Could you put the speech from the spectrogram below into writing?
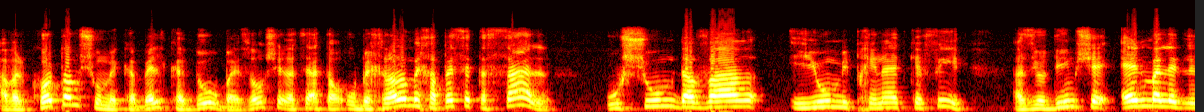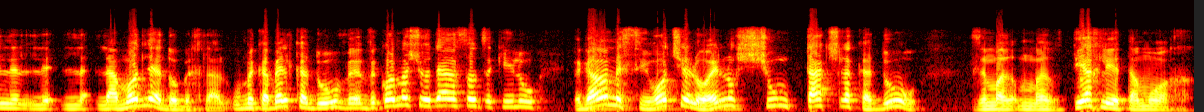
אבל כל פעם שהוא מקבל כדור באזור של הצד, הוא בכלל לא מחפש את הסל, הוא שום דבר איום מבחינה התקפית. אז יודעים שאין מה לעמוד לידו בכלל, הוא מקבל כדור ו- וכל מה שהוא יודע לעשות זה כאילו, וגם המסירות שלו, אין לו שום touch לכדור, זה מרתיח לי את המוח.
